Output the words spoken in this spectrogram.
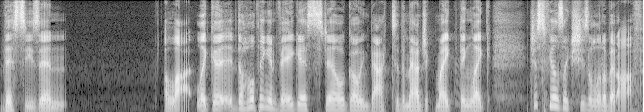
this season a lot. Like uh, the whole thing in Vegas, still going back to the Magic Mike thing, like just feels like she's a little bit off.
